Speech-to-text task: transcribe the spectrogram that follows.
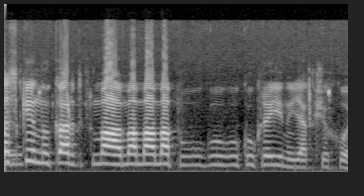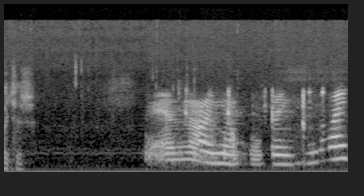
Я скину карту ма, ма, ма, мапу У- У- України, якщо хочеш. Я знаю мапу України. Ну, Давай.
